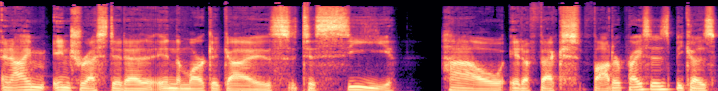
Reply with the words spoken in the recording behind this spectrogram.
And I'm interested uh, in the market, guys, to see how it affects fodder prices because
